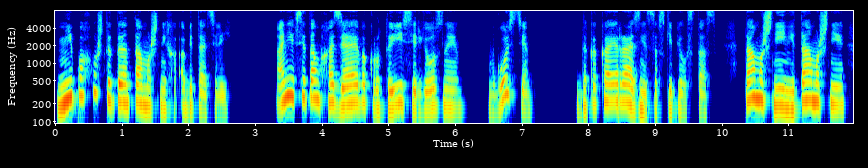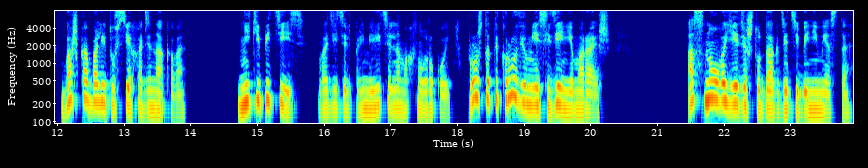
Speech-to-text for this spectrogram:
«Не похож ты на тамошних обитателей. Они все там хозяева, крутые, серьезные. В гости? Да какая разница, вскипел Стас. Тамошние, не тамошние, башка болит у всех одинаково. Не кипятись, водитель примирительно махнул рукой. Просто ты кровью мне сиденье мораешь. А снова едешь туда, где тебе не место.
